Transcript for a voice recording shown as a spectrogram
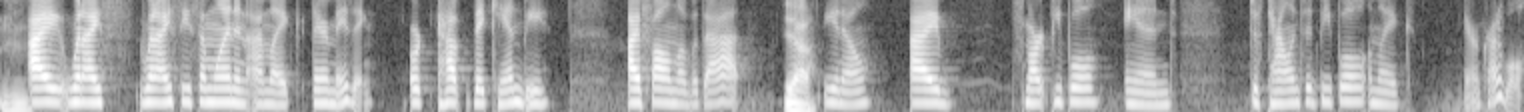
Mm-hmm. I when I when I see someone and I'm like they're amazing or have they can be. I fall in love with that. yeah. You know, I smart people and just talented people. I'm like they're incredible.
